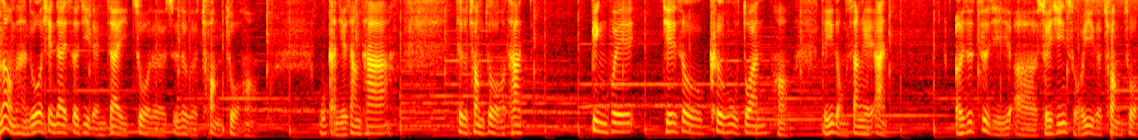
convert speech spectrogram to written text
那我们很多现在设计人在做的是这个创作哈，我感觉上他这个创作他并非接受客户端哈的一种商业案，而是自己呃随心所欲的创作，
